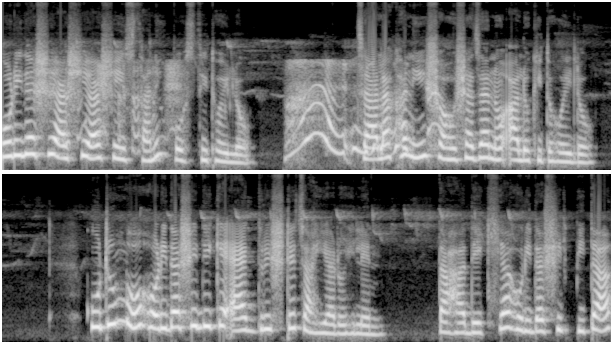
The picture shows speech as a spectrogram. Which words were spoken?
হরিদাসী আসিয়া সেই স্থানে উপস্থিত হইল। চালাখানি সহসা যেন আলোকিত হইল। কুটুম্ব হরিদাসীর দিকে এক দৃষ্টে চাহিয়া রহিলেন। তাহা দেখিয়া হরিদাসীর পিতা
